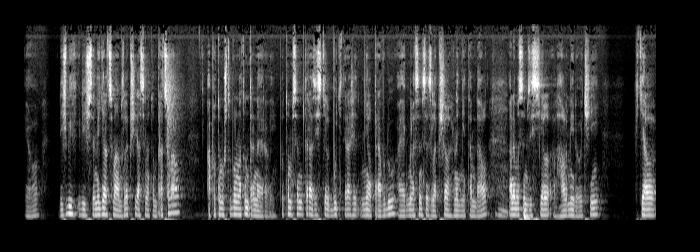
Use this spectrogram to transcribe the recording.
Jo? Když, bych, když jsem věděl, co mám zlepšit, já jsem na tom pracoval, a potom už to bylo na tom trenérovi. Potom jsem teda zjistil buď teda, že měl pravdu a jakmile jsem se zlepšil, hned mě tam dal, hmm. anebo jsem zjistil, lhal mi do očí, chtěl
